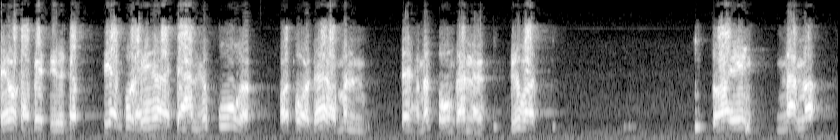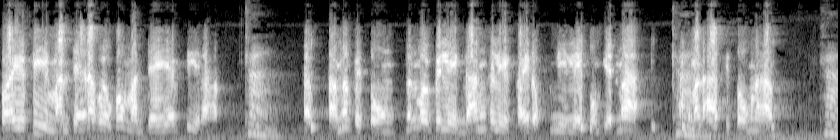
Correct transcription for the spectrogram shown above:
แต่ว่าใครไปถือกับเตี้ยนผู้ใดให้อาจารย์เขาปูกับขอโทษได้อมันได้ให้มันตรงกันเลยคือว่าซอยนั่นเนาะซอยเอฟซีมันใจนะเพื่อนพวกมันใจเอฟซีนะครับ ค่ะครับตามนั้นไปตรงมันมันเป็นเลขดังคือเลขไผดอกนี่เลขผมเห็นมากค่ะมันอาจสิตรงนะครับ ค่ะ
